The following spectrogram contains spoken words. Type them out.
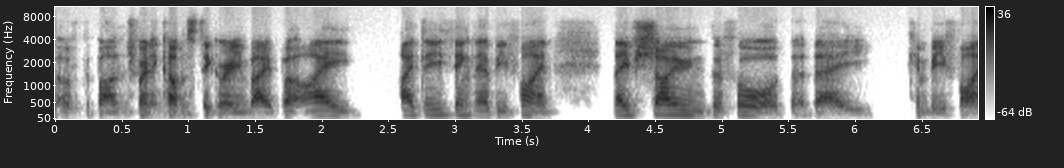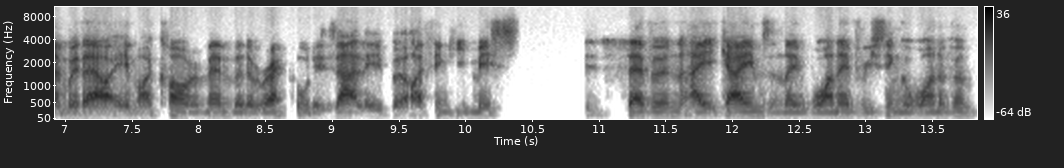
of the bunch when it comes to Green Bay, but I I do think they'll be fine. They've shown before that they can be fine without him. I can't remember the record exactly, but I think he missed seven, eight games, and they've won every single one of them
